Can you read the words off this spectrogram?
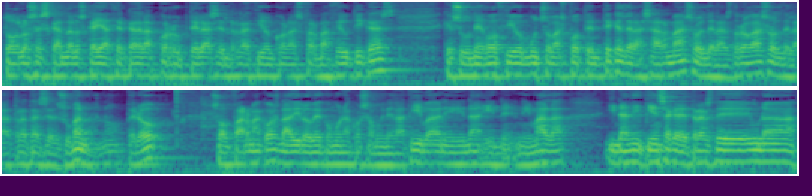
todos los escándalos que hay acerca de las corruptelas en relación con las farmacéuticas que es un negocio mucho más potente que el de las armas o el de las drogas o el de la trata de seres humanos no pero son fármacos nadie lo ve como una cosa muy negativa ni, ni, ni mala y nadie piensa que detrás de una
